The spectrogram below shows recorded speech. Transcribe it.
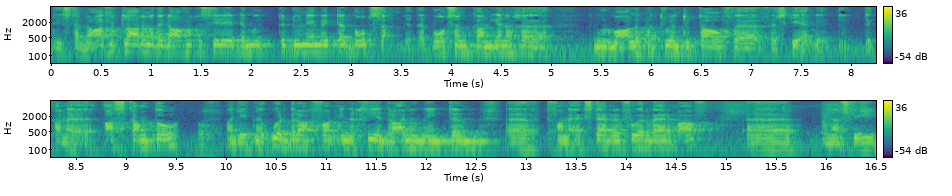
die standaardverklaring wat ek daarvan gesê het, dit moet te doen hê met 'n botsing. Dit 'n botsing kan enige normale patroon totaal ver, verskeer. Dit, dit kan 'n askantel want jy het nou oordrag van energie en draaimomentum uh van 'n eksterne voorwerp af. Uh en as die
